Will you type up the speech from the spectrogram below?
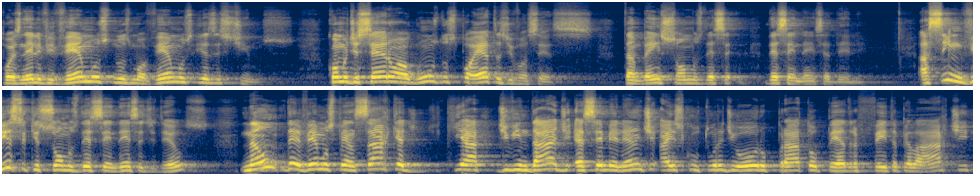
Pois nele vivemos, nos movemos e existimos. Como disseram alguns dos poetas de vocês, também somos descendência dele. Assim, visto que somos descendência de Deus, não devemos pensar que a, que a divindade é semelhante à escultura de ouro, prata ou pedra feita pela arte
